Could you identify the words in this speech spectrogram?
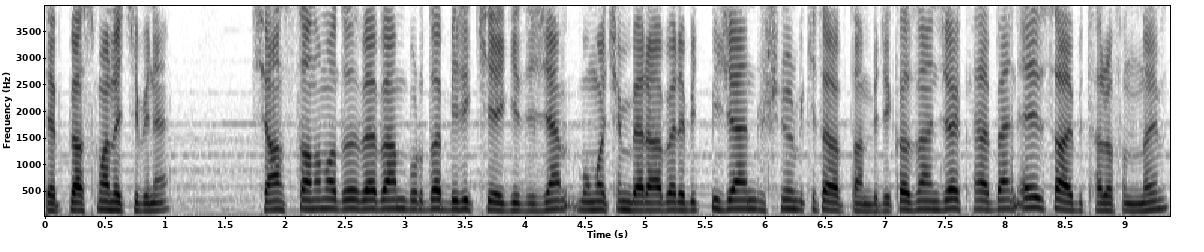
deplasman ekibine şans tanımadı ve ben burada 1-2'ye gideceğim. Bu maçın berabere bitmeyeceğini düşünüyorum. İki taraftan biri kazanacak. Ha, ben ev sahibi tarafındayım.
